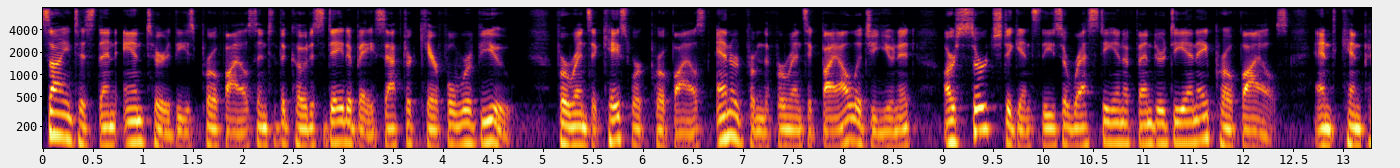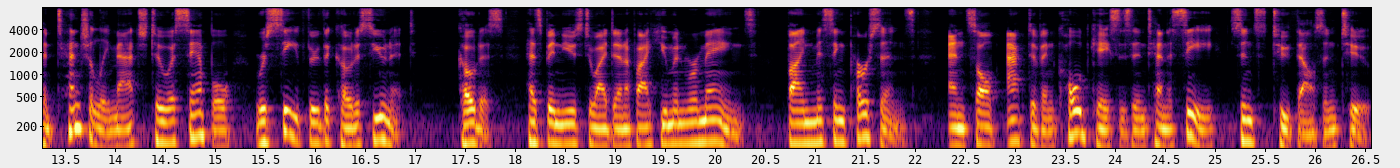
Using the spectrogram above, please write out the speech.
Scientists then enter these profiles into the CODIS database after careful review. Forensic casework profiles entered from the Forensic Biology Unit are searched against these arrestee and offender DNA profiles and can potentially match to a sample received through the CODIS unit. CODIS has been used to identify human remains, find missing persons, and solve active and cold cases in Tennessee since 2002.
